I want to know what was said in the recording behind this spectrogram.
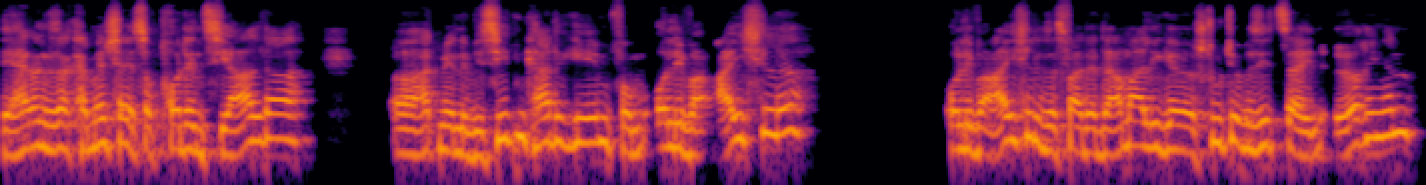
der hat dann gesagt, Herr Mensch, da ist doch Potenzial da. Äh, hat mir eine Visitenkarte gegeben vom Oliver Eichele. Oliver Eichele, das war der damalige Studiobesitzer in Öhringen.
